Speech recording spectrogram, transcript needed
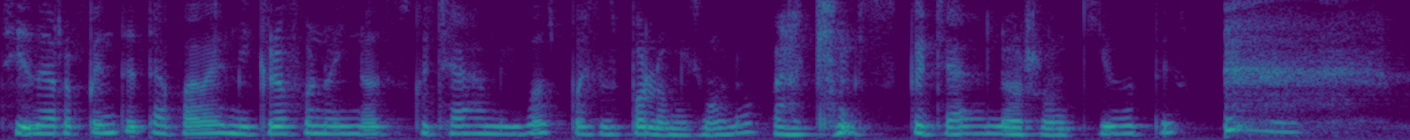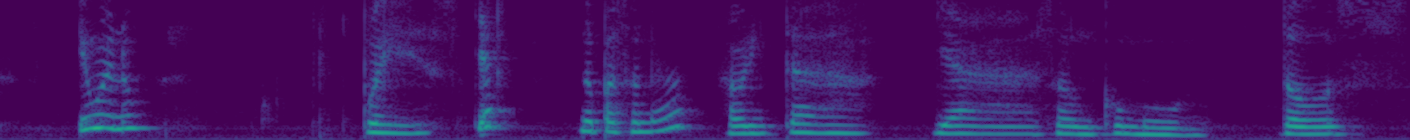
Si de repente tapaba el micrófono y no se escuchaba mi voz, pues es por lo mismo, ¿no? Para que no se escucharan los ronquidotes. Y bueno, pues ya, no pasó nada. Ahorita ya son como dos,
